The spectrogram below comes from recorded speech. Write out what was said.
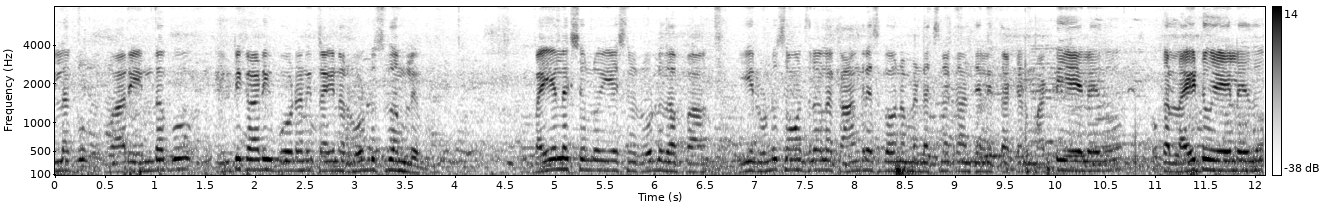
ఇళ్ళకు వారి ఇండ్లకు ఇంటికాడికి పోవడానికి తగిన రోడ్లు సుధం లేవు. బై ఎలక్షన్లో వేసిన రోడ్లు తప్ప ఈ రెండు సంవత్సరాల కాంగ్రెస్ గవర్నమెంట్ వచ్చిన కాంచెల్లి తట్టని మట్టి వేయలేదు ఒక లైటు వేయలేదు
